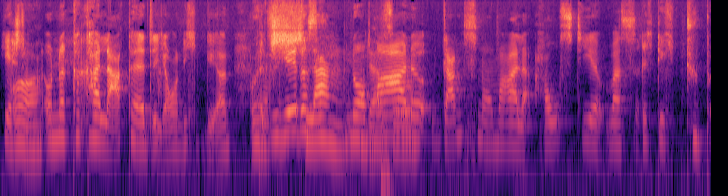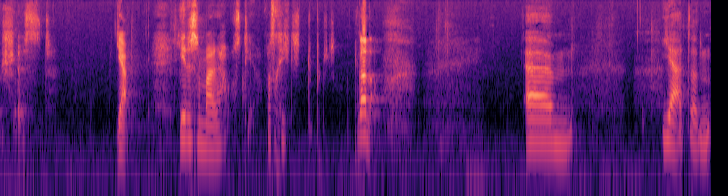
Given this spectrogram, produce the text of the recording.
Ja, Oh. stimmt. Und eine Kakerlake hätte ich auch nicht gern. Oder also jedes Schlangen normale, ganz normale Haustier, was richtig typisch ist. Ja, jedes normale Haustier, was richtig typisch ist. Genau. Ähm, ja, dann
